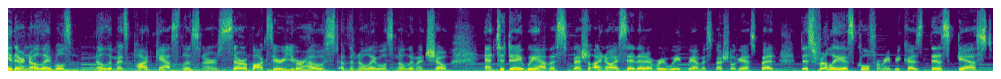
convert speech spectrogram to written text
Hey there, No Labels, No Limits podcast listeners. Sarah Box here, your host of the No Labels, No Limits show. And today we have a special, I know I say that every week we have a special guest, but this really is cool for me because this guest,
